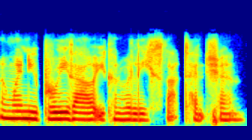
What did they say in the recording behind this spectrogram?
And when you breathe out, you can release that tension.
